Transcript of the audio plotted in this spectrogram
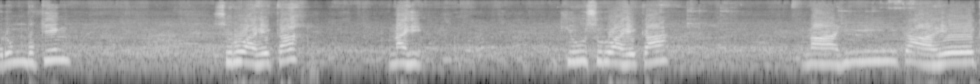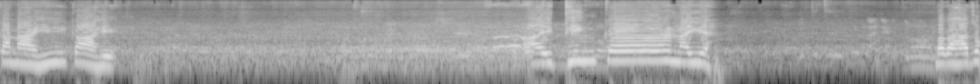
रूम बुकिंग सुरू आहे का? नाही. क्यू सुरू आहे का? नाही का आहे का नाही का आहे? आय थिंक uh, नाही आहे. बघा हा जो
